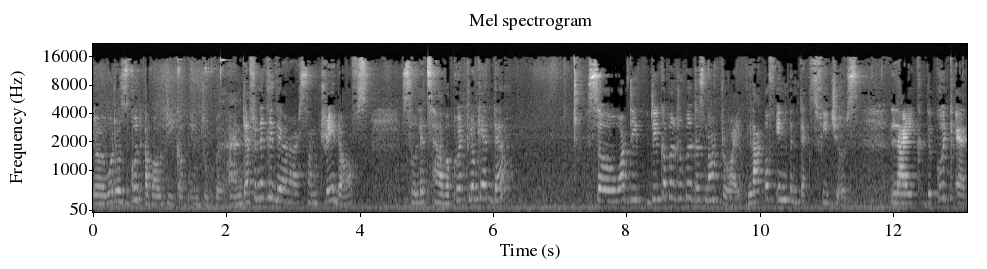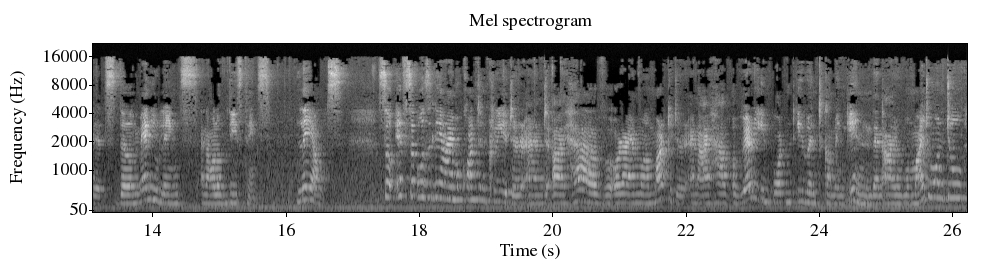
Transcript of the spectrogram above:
uh, what was good about decoupling Drupal, and definitely there are some trade-offs. So let's have a quick look at them. So what de decoupled Drupal does not provide, lack of in-context features like the quick edits, the menu links and all of these things. Layouts. So if supposedly I am a content creator and I have, or I am a marketer and I have a very important event coming in, then I might want to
